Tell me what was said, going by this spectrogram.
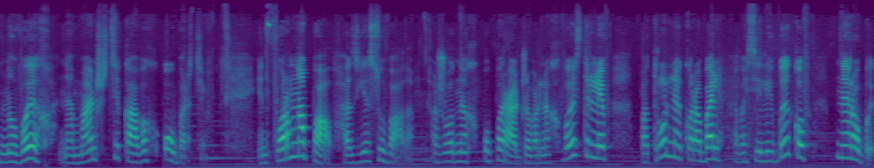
нових, не менш цікавих обертів. Інформнапал з'ясували, жодних попереджувальних вистрілів патрульний корабель Василій Биков не робив.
